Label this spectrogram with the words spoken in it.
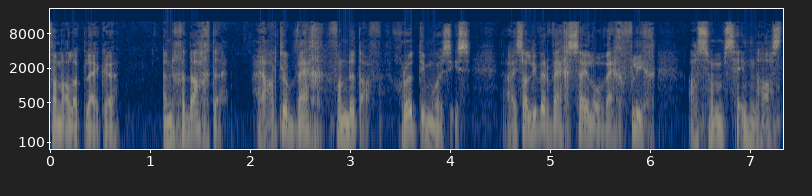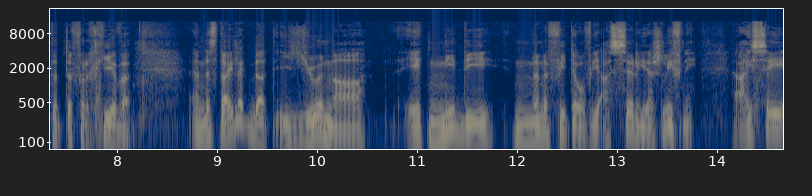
van alle plekke in gedagte. Hy hardloop weg van dit af. Groot emosies. Hy sal liewer wegseil of wegvlieg as om sy naaste te vergewe. En dis duidelik dat Jona het nie die Ninevite of die Assiriërs lief nie. Hy sê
